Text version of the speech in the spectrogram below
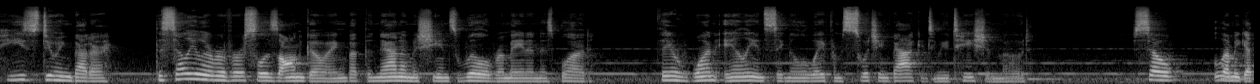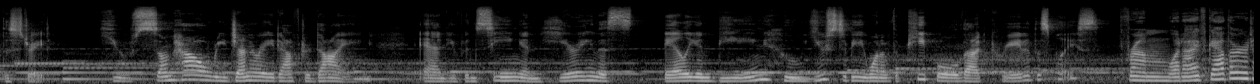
He's doing better. The cellular reversal is ongoing, but the nanomachines will remain in his blood. They are one alien signal away from switching back into mutation mode. So, let me get this straight. You somehow regenerate after dying, and you've been seeing and hearing this alien being who used to be one of the people that created this place? From what I've gathered,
